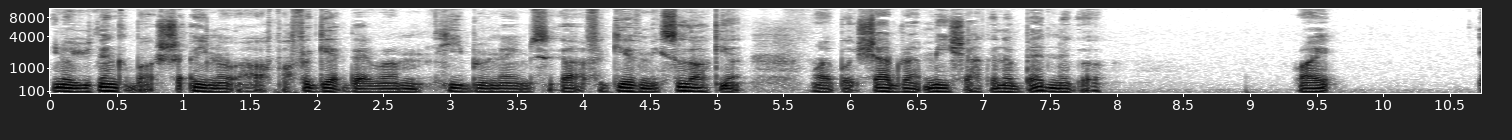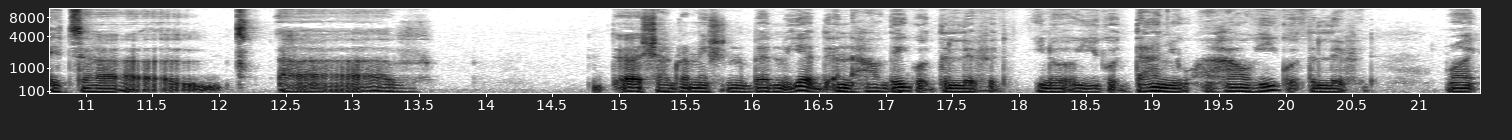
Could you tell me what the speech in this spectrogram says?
You know, you think about, you know, I forget their um Hebrew names. Uh, forgive me, Salakia, right? But Shadrach, Meshach, and Abednego, right? It's uh, uh, uh Shadrach, Meshach, and Abednego, yeah, and how they got delivered. You know, you got Daniel, how he got delivered, right?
